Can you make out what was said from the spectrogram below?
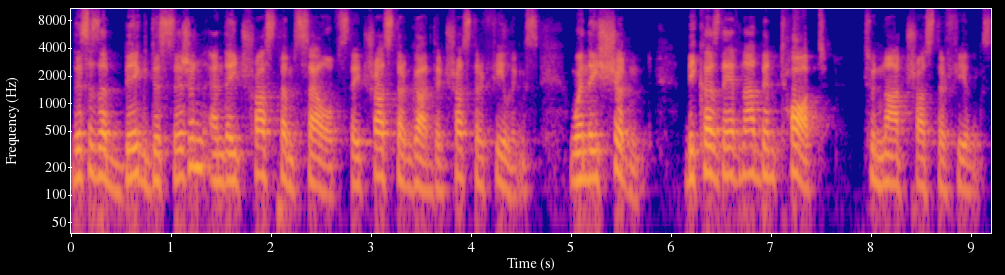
this is a big decision and they trust themselves. They trust their gut. They trust their feelings when they shouldn't because they have not been taught to not trust their feelings.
